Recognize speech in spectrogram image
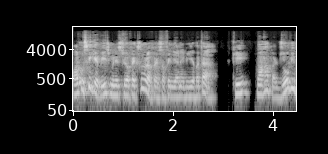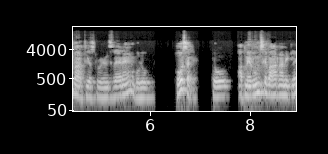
और उसी के बीच ministry of external affairs of India ने भी ये बताया कि वहाँ पर जो भी भारतीय स्टूडेंट्स रह रहे हैं, वो लोग हो सके। तो अपने रूम से बाहर ना निकले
